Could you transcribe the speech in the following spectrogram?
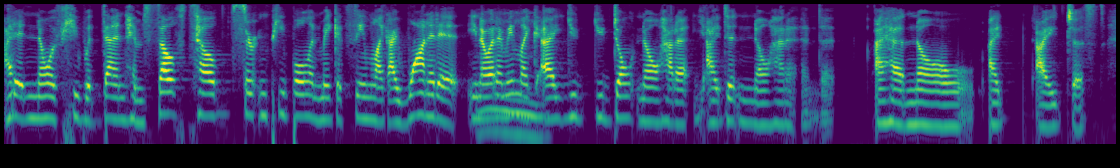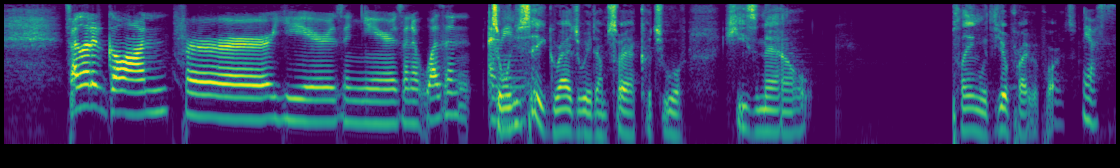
I didn't know if he would then himself tell certain people and make it seem like I wanted it. You know what I mean? Like I, you, you don't know how to. I didn't know how to end it. I had no. I, I just. So I let it go on for years and years, and it wasn't. I so when you say graduate, I'm sorry I cut you off. He's now playing with your private parts. yes,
